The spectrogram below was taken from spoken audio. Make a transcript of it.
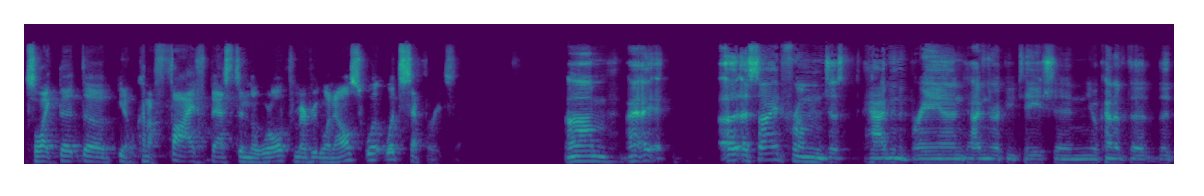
So like the the you know kind of five best in the world from everyone else, what what separates them? Um I, I aside from just having the brand, having the reputation, you know, kind of the the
